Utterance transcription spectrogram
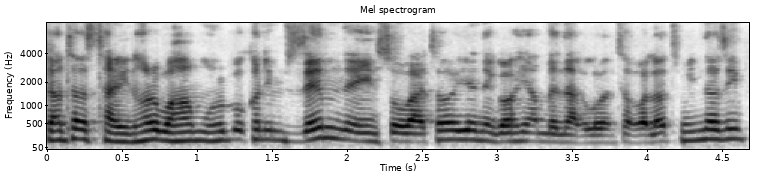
چند تا از تعیین ها رو با هم مرور بکنیم. ضمن این صحبت ها یه نگاهی هم به نقل و انتقالات میندازیم.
